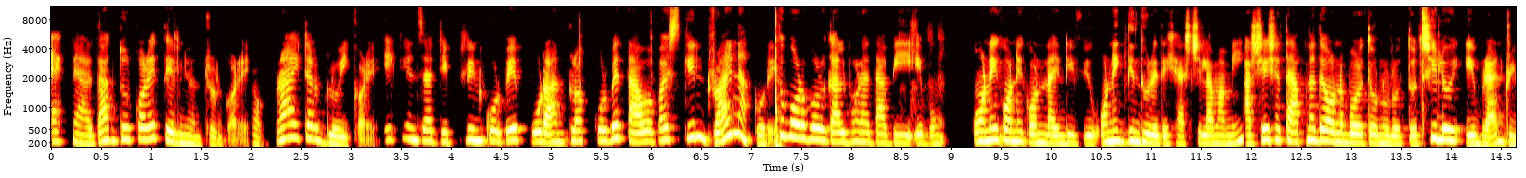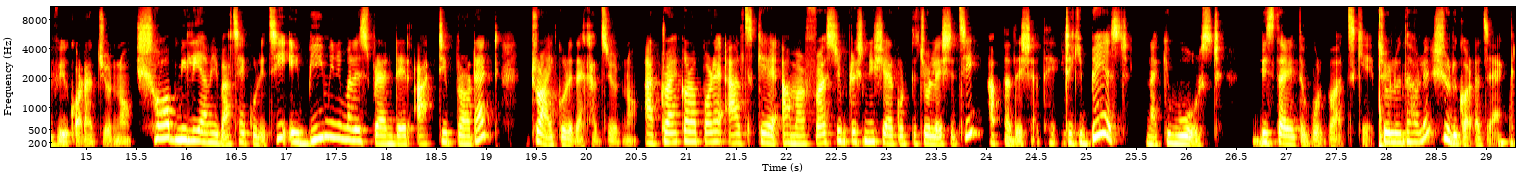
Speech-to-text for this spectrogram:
একনে আর দাগ দূর করে তেল নিয়ন্ত্রণ করে। ব্রাইট আর গ্লোই করে। এই ক্লিনজার ডিপ ক্লিন করবে পোর আনক্লক করবে তাও আবার স্কিন ড্রাই না করে। তো বড় বড় গাল ভরা দাবি এবং অনেক অনেক অনলাইন রিভিউ অনেক দিন ধরে দেখে আসছিলাম আমি। আর সেই সাথে আপনাদের অনবরত অনুরোধ তো ছিলই এই ব্র্যান্ড রিভিউ করার জন্য। সব মিলিয়ে আমি বাছাই করেছি এই বি মিনিমালিস্ট ব্র্যান্ডের আটটি প্রোডাক্ট ট্রাই করে দেখার জন্য। আর ট্রাই করার পরে আজকে আমার ফার্স্ট ইমপ্রেশনই শেয়ার করতে চলে এসেছি আপনাদের সাথে। এটা কি বেস্ট নাকি ওয়ার্স্ট বিস্তারিত বলব আজকে। চলুন তাহলে শুরু করা যাক।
